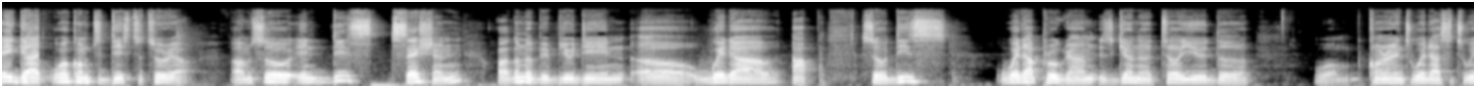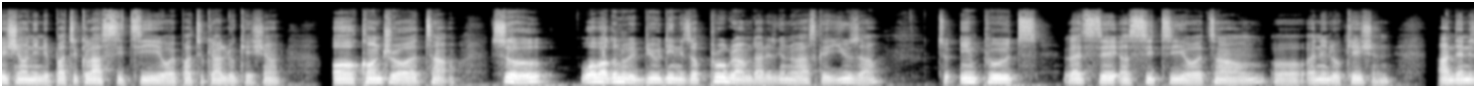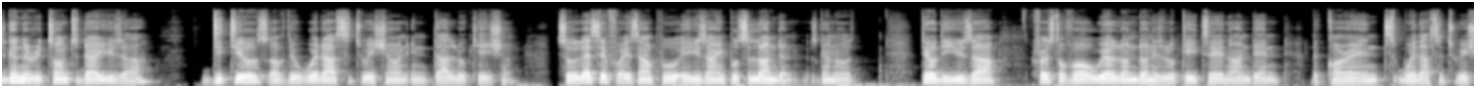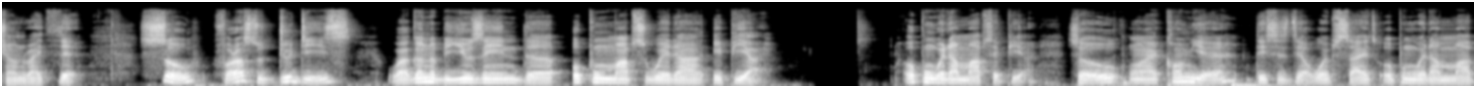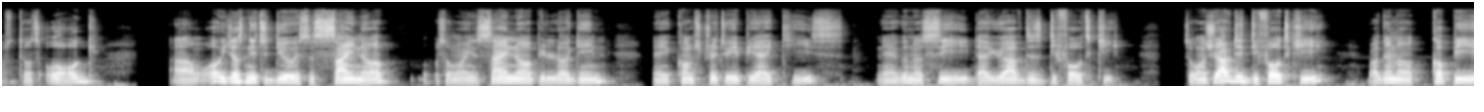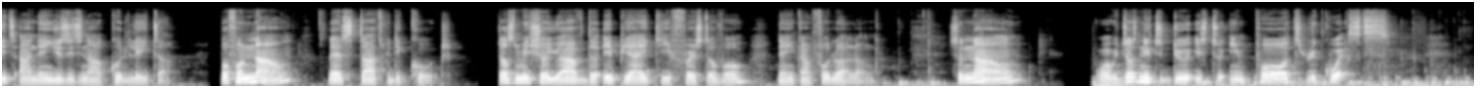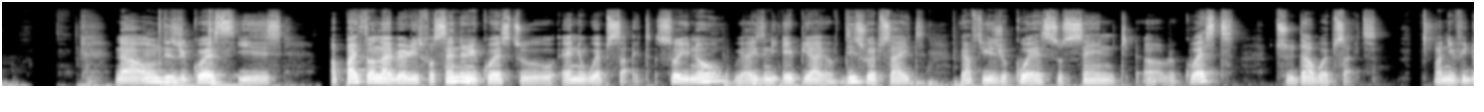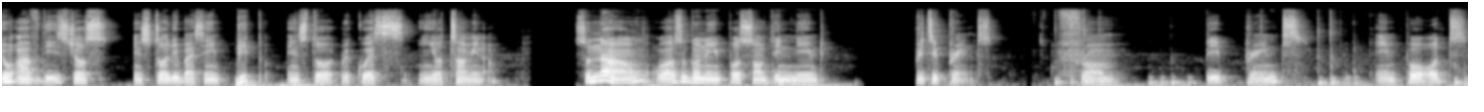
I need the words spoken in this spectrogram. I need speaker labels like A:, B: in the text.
A: hey guys welcome to this tutorial. Um so in this session we're going to be building a weather app. So this weather program is gonna tell you the um, current weather situation in a particular city or a particular location or country or town. So what we're going to be building is a program that is going to ask a user to input let's say a city or a town or any location and then it's going to return to that user details of the weather situation in that location. So let's say for example a user inputs london. It's going to tell the user first of all where london is located and then the current weather situation right there. So for us to do this we're going to be using the open maps weather api open weather maps api so when I come here, this is their website, openweathermaps.org. Um, all you just need to do is to sign up. So when you sign up, you log in, then you come straight to API keys. Then you're gonna see that you have this default key. So once you have the default key, we're gonna copy it and then use it in our code later. But for now, let's start with the code. Just make sure you have the API key first of all, then you can follow along. So now what we just need to do is to import requests. Now on this request is a python library for sending requests to any website. So you know we are using the api of this website. We have to use requests to send uh, a request to that website. And if you don't have this just install it by saying pip install requests in your terminal. So now we're also going to import something named pretty print from pprint import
